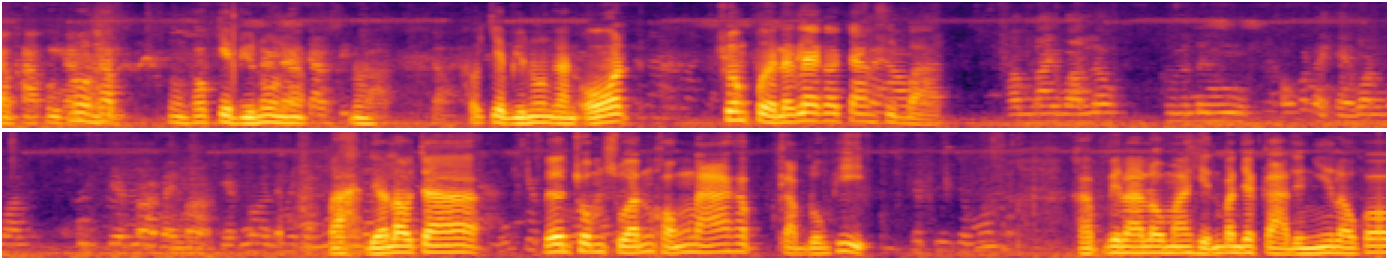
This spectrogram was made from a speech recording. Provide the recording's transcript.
จะค่าพึ่งงานนู่นครับนู่นเขาเก็บอยู่นู่นครับจ้างสิบนู่นบาทเขาเก็บอยู่นู่นกันโอ้ช่วงเปิดแรกๆก็จ้างสิบบาท ทำรายวันแล้วคืนหนึ่งเขาก็ได้แค่วันวันๆคุณเก็บมากได้มากเก็บน้อยได้ไม่ไปเดี๋ยวเราจะเดินชมสวนของน้าครับกับหลวงพี่ ครับ เวลาเรามาเห็นบรรยากาศอย่างนี้เราก็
